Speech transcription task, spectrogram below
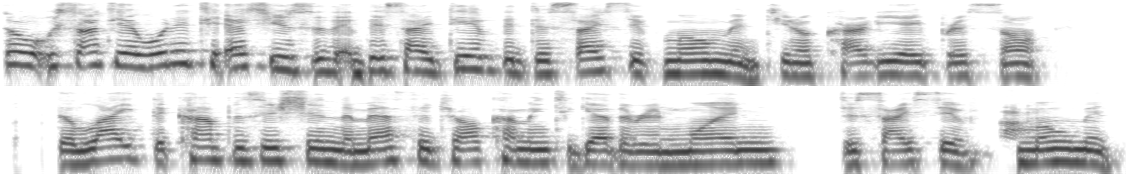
So, Santi, I wanted to ask you this idea of the decisive moment, you know, Cartier Bresson, the light, the composition, the message all coming together in one decisive ah. moment.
